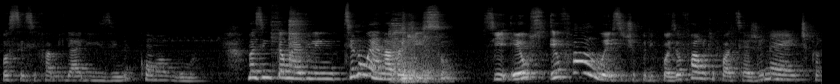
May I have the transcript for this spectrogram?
você se familiarize com alguma. Mas então, Evelyn, se não é nada disso, se eu, eu falo esse tipo de coisa, eu falo que pode ser a genética,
